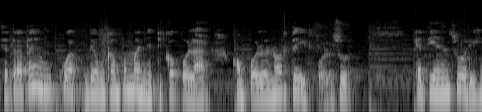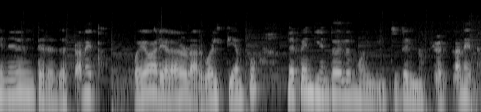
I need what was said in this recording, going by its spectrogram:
Se trata de un, de un campo magnético polar con polo norte y polo sur, que tienen su origen en el interior del planeta. Puede variar a lo largo del tiempo dependiendo de los movimientos del núcleo del planeta.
